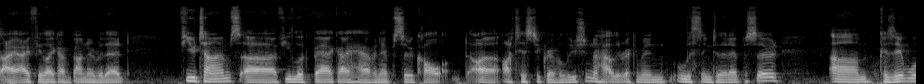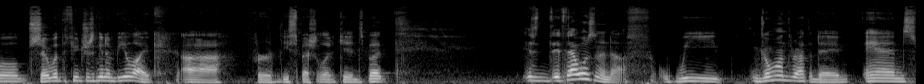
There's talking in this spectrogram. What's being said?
I, I feel like I've gone over that a few times. Uh, if you look back, I have an episode called uh, Autistic Revolution. I highly recommend listening to that episode because um, it will show what the future is going to be like uh, for these special ed kids. But if that wasn't enough, we go on throughout the day and.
